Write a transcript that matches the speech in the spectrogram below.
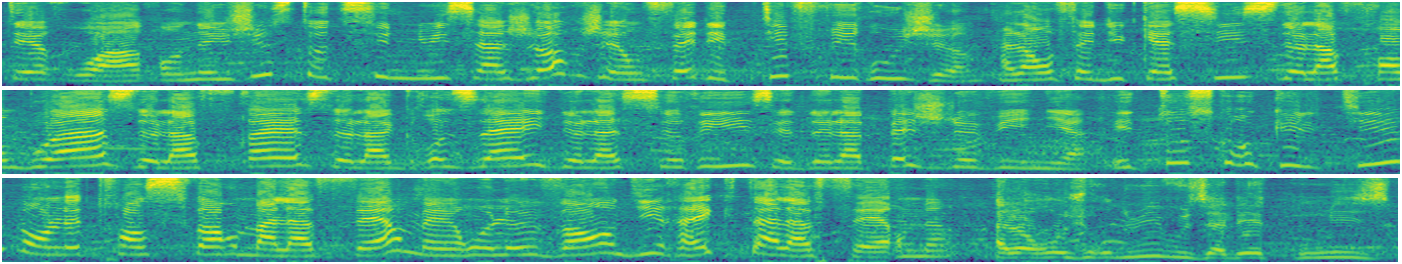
terroir. On est juste au-dessus de Nuit-Saint-Georges et on fait des petits fruits rouges. Alors on fait du cassis, de la framboise, de la fraise, de la groseille, de la cerise et de la pêche de vigne. Et tout ce qu'on cultive, on le transforme à la ferme et on le vend direct à la ferme. Alors aujourd'hui, vous allez être mise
